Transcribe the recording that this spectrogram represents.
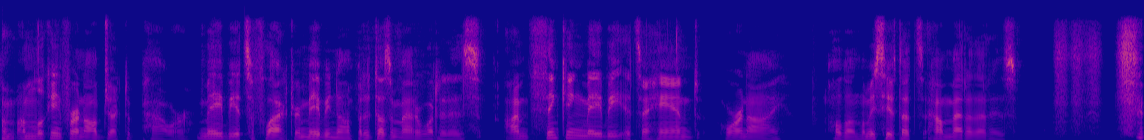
I'm, I'm looking for an object of power. Maybe it's a phylactery, maybe not, but it doesn't matter what it is. I'm thinking maybe it's a hand or an eye. Hold on, let me see if that's how meta that is.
